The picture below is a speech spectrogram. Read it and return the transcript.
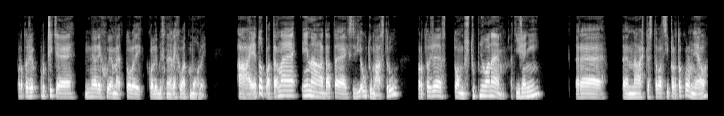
protože určitě nedechujeme tolik, kolik bychom nadechovat mohli. A je to patrné i na datech z VO2 Masteru, protože v tom stupňovaném zatížení, které ten náš testovací protokol měl,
